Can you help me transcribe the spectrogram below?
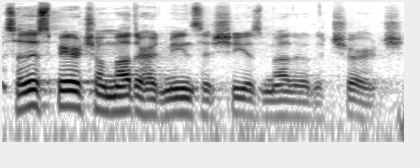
So, this spiritual motherhood means that she is mother of the church.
